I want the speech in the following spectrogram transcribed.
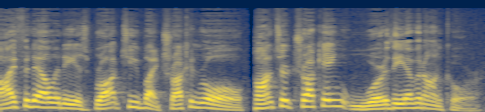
High Fidelity is brought to you by Truck and Roll, concert trucking worthy of an encore.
